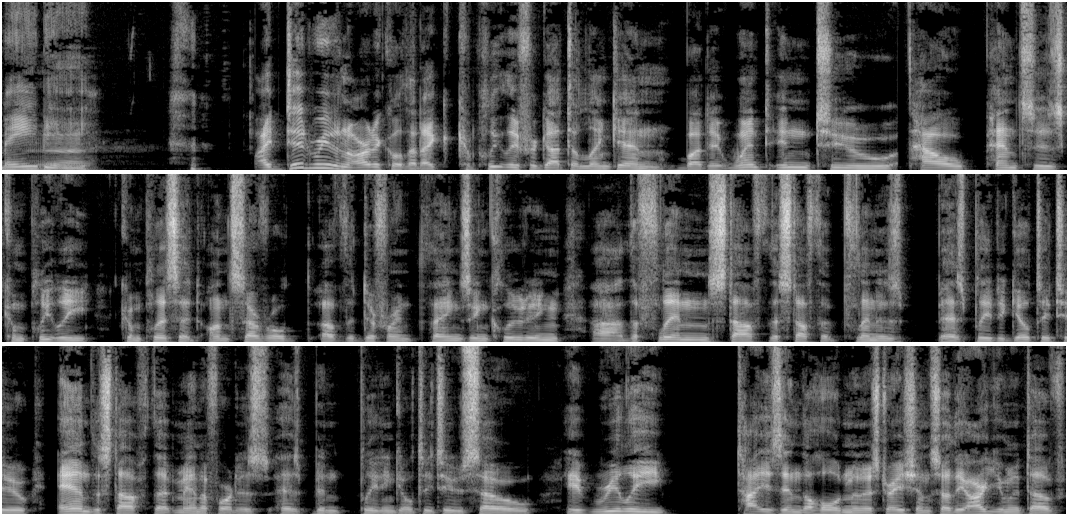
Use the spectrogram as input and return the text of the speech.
Maybe I did read an article that I completely forgot to link in, but it went into how Pence is completely complicit on several of the different things, including uh, the Flynn stuff, the stuff that Flynn has has pleaded guilty to, and the stuff that Manafort has has been pleading guilty to. So it really ties in the whole administration. So the argument of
